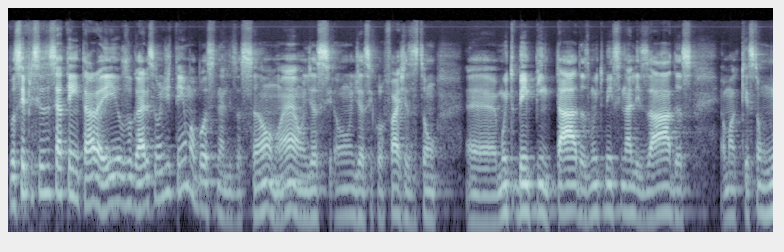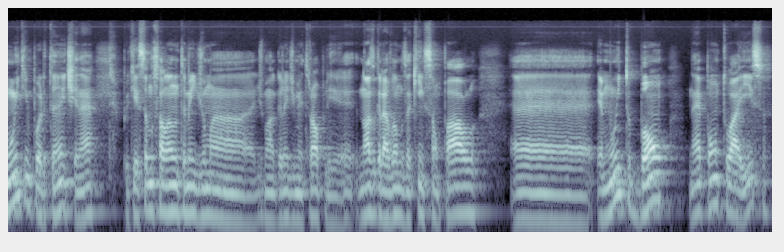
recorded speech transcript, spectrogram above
você precisa se atentar aí aos lugares onde tem uma boa sinalização, não é? Onde as, onde as ciclofaixas estão é, muito bem pintadas, muito bem sinalizadas. É uma questão muito importante, né? Porque estamos falando também de uma, de uma grande metrópole. Nós gravamos aqui em São Paulo. É, é muito bom né, pontuar isso.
